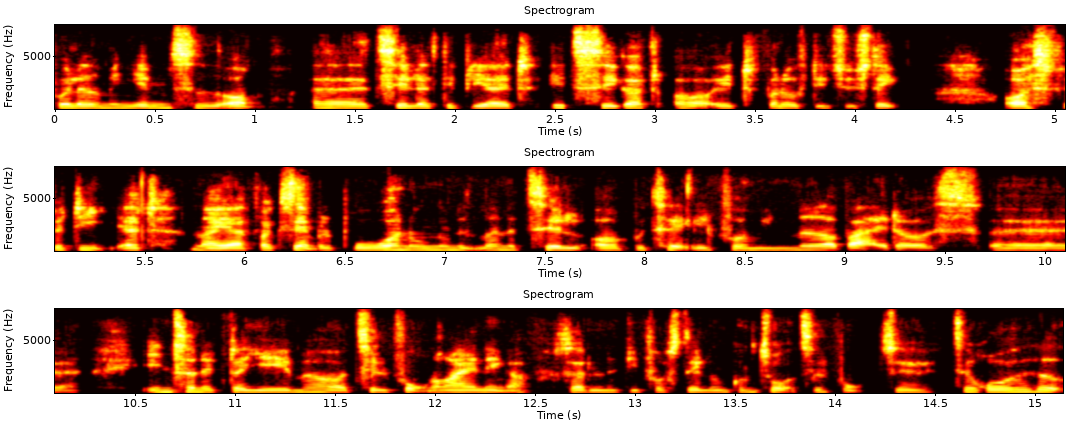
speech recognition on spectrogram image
få lavet min hjemmeside om øh, til, at det bliver et, et sikkert og et fornuftigt system. Også fordi, at når jeg for eksempel bruger nogle af midlerne til at betale for mine medarbejderes øh, internet derhjemme og telefonregninger, sådan at de får stillet en kontortelefon til, til rådighed,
